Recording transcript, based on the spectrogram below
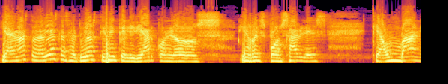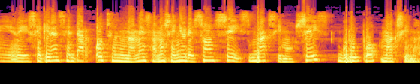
Y además todavía a estas alturas tienen que lidiar con los irresponsables que aún van y, se quieren sentar ocho en una mesa. No, señores, son seis máximo, seis grupo máximo.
